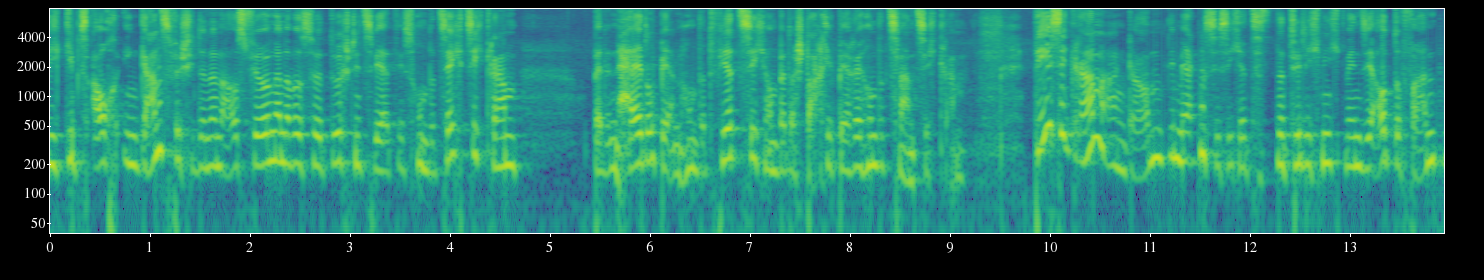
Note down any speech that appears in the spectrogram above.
die gibt es auch in ganz verschiedenen Ausführungen, aber so ein Durchschnittswert ist 160 Gramm, bei den Heidelbeeren 140 und bei der Stachelbeere 120 Gramm. Diese Grammangaben, die merken Sie sich jetzt natürlich nicht, wenn Sie Auto fahren.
